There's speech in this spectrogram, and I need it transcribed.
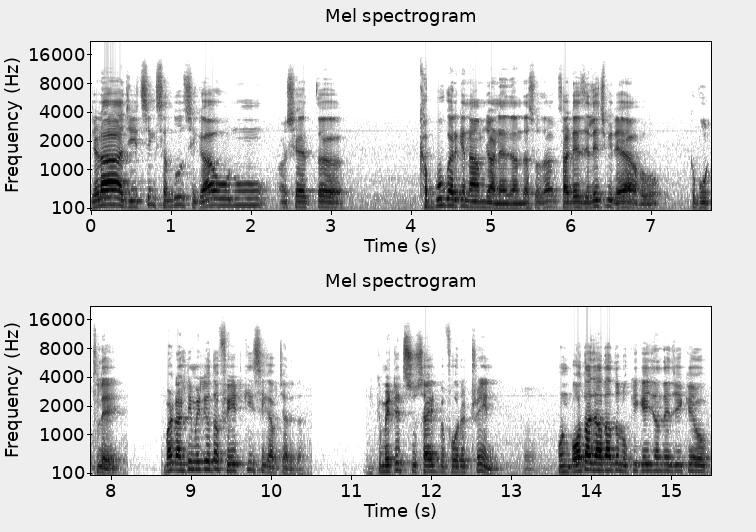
ਜਿਹੜਾ ਅਜੀਤ ਸਿੰਘ ਸੰਧੂ ਸੀਗਾ ਉਹਨੂੰ ਸ਼ਾਇਦ ਖੱਬੂ ਕਰਕੇ ਨਾਮ ਜਾਣਿਆ ਜਾਂਦਾ ਸੀ ਉਹਦਾ ਸਾਡੇ ਜ਼ਿਲ੍ਹੇ 'ਚ ਵੀ ਰਿਹਾ ਉਹ ਕਪੂਰਥਲੇ ਬਟ ਅਲਟੀਮੇਟਲੀ ਉਹਦਾ ਫੇਟ ਕੀ ਸੀਗਾ ਵਿਚਾਰੇ ਦਾ? Committed suicide before a train ਹੁਣ ਬਹੁਤਾ ਜ਼ਿਆਦਾ ਤਾਂ ਲੋਕੀ ਕਹੀ ਜਾਂਦੇ ਜੀ ਕਿ ਉਹ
